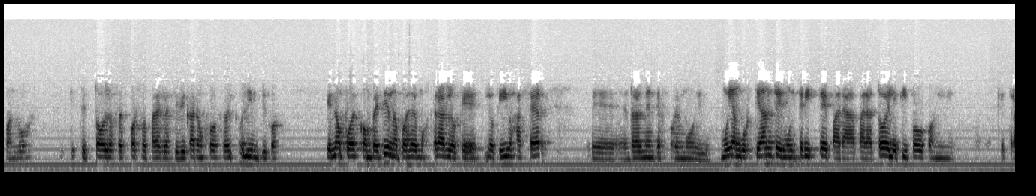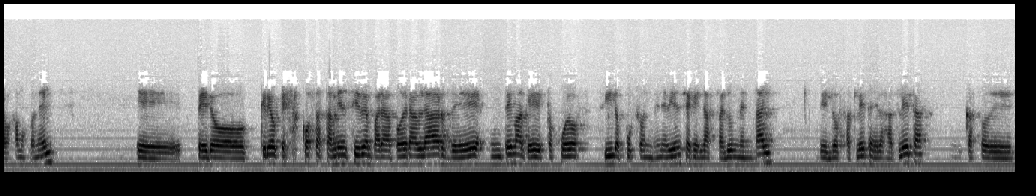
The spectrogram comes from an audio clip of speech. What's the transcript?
cuando hiciste todos los esfuerzos para clasificar a un Juegos Olímpicos, que no puedes competir, no puedes demostrar lo que, lo que ibas a hacer, eh, realmente fue muy, muy angustiante y muy triste para, para todo el equipo con trabajamos con él. Eh, pero creo que esas cosas también sirven para poder hablar de un tema que estos juegos sí los puso en, evidencia, que es la salud mental de los atletas y las atletas. En el caso de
